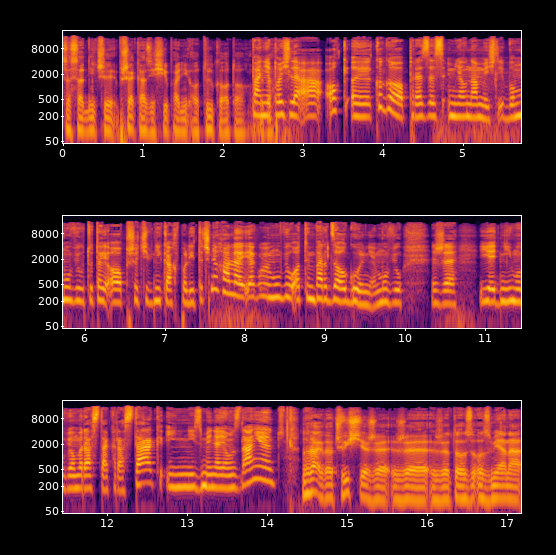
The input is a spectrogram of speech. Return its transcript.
zasadniczy przekaz, jeśli pani o tylko o to. Panie pyta. pośle, a o, y, kogo prezes miał na myśli? Bo mówił tutaj o przeciwnikach politycznych, ale jakby mówił o tym bardzo ogólnie. Mówił, że jedni mówią raz tak, raz tak, inni zmieniają zdanie. No tak, to oczywiście, że, że, że to zmiana,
